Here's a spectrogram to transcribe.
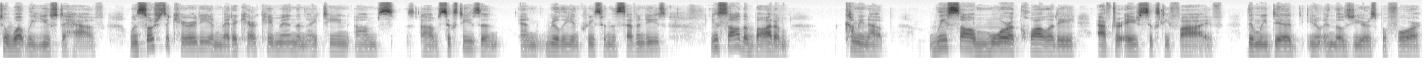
to what we used to have. When Social Security and Medicare came in the 1960s um, um, and, and really increased in the 70s, you saw the bottom coming up. We saw more equality after age 65 than we did, you know, in those years before.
